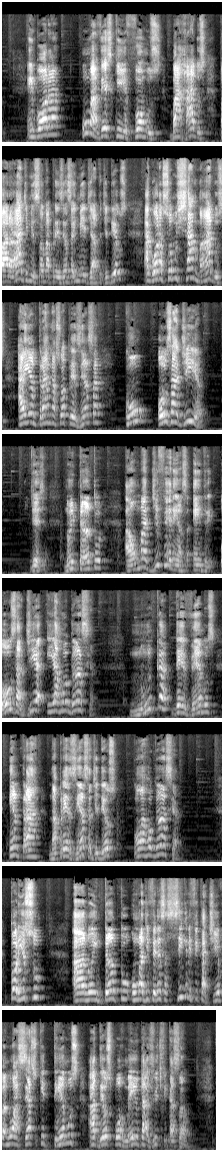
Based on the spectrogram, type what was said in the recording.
Embora, uma vez que fomos barrados para a admissão na presença imediata de Deus, agora somos chamados a entrar na sua presença com ousadia. Veja, no entanto, há uma diferença entre ousadia e arrogância. Nunca devemos entrar na presença de Deus com arrogância. Por isso, há, no entanto, uma diferença significativa no acesso que temos a Deus por meio da justificação,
